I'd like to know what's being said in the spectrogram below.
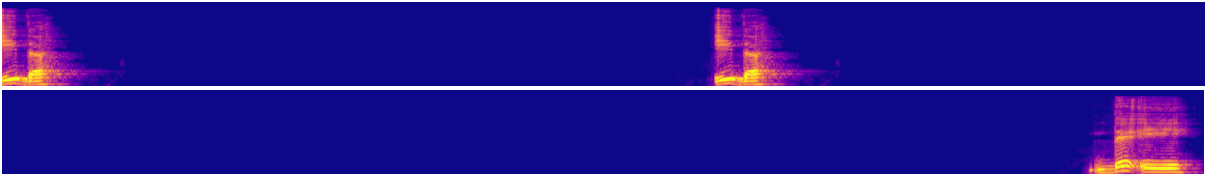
إيه ده؟ إيه ده؟ ده إيه؟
